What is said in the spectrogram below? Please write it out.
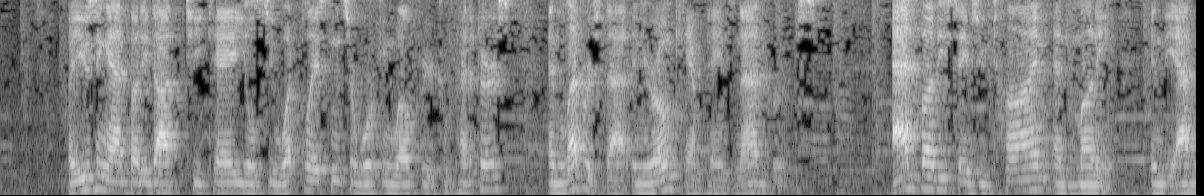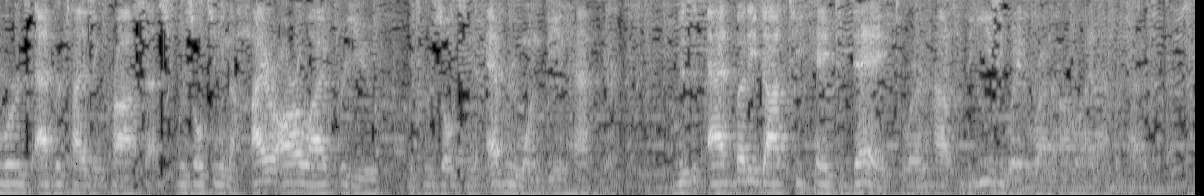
By using AdBuddy.tk, you'll see what placements are working well for your competitors and leverage that in your own campaigns and ad groups. AdBuddy saves you time and money in the AdWords advertising process, resulting in a higher ROI for you, which results in everyone being happier. Visit adbuddy.tk today to learn how the easy way to run online advertising.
